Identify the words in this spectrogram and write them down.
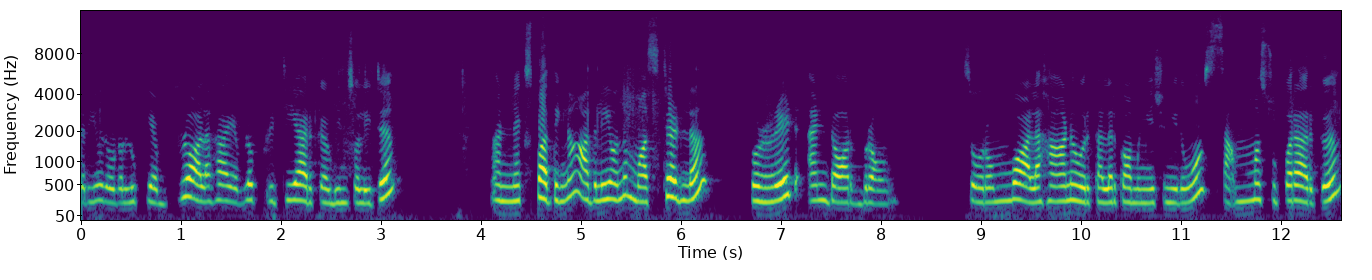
தெரியும். இதோட லுக் எவ்வளோ அழகாக எவ்வளோ ப்ரிட்டியாக இருக்குது அப்படின்னு சொல்லிட்டு. அண்ட் நெக்ஸ்ட் பார்த்தீங்கன்னா அதுலேயே வந்து மஸ்டர்டில் ஒரு red and dark brown so ரொம்ப அழகான ஒரு கலர் காம்பினேஷன் இதுவும். செம்ம சூப்பராக இருக்குது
